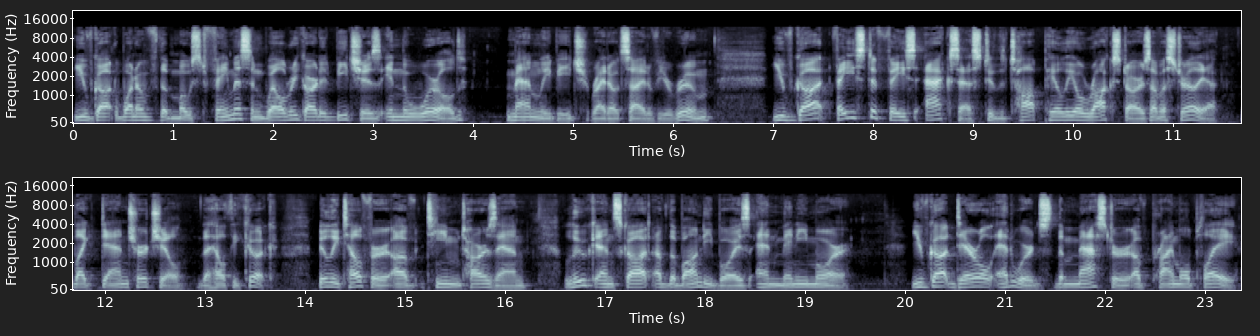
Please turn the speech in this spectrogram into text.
You've got one of the most famous and well regarded beaches in the world Manly Beach, right outside of your room, you've got face to face access to the top paleo rock stars of Australia, like Dan Churchill, the healthy cook, Billy Telfer of Team Tarzan, Luke and Scott of the Bondi Boys, and many more. You've got Darryl Edwards, the master of primal play.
